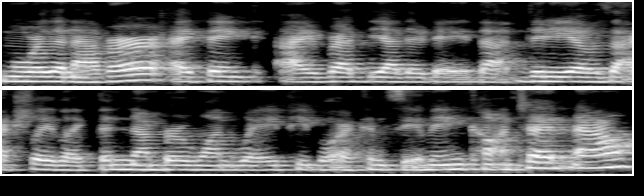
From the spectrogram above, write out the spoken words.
more than ever. I think I read the other day that video is actually like the number one way people are consuming content now.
